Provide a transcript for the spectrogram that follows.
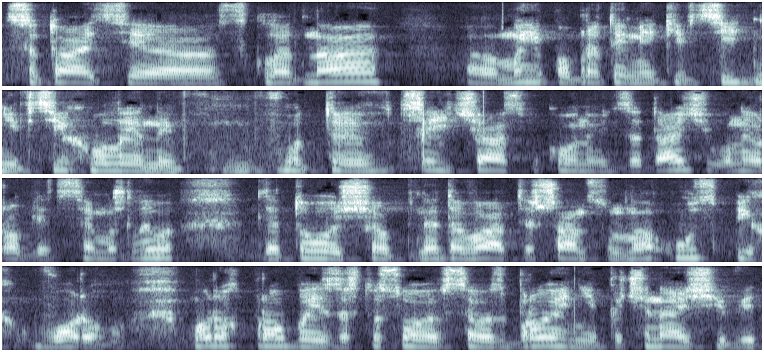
Ситуація складна. Е, Мої побратими, які в ці дні, в ці хвилини, в- от е, в цей час виконують задачі. Вони роблять все можливе для того, щоб не давати шансу на успіх ворогу. Ворог пробує застосовує все озброєння, починаючи від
